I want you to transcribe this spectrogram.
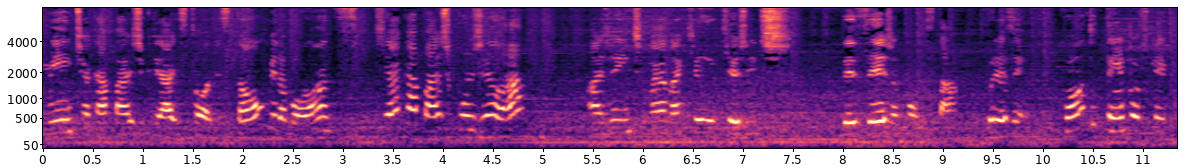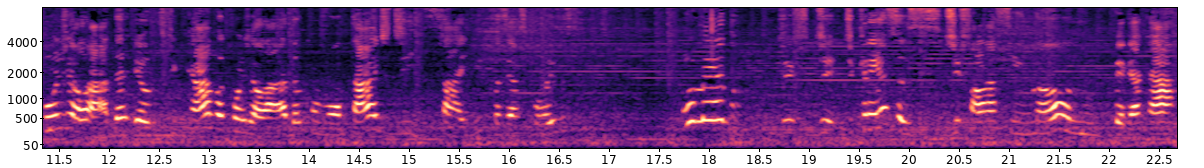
mente é capaz de criar histórias tão mirabolantes que é capaz de congelar a gente, né, naquilo que a gente deseja conquistar. Por exemplo, quanto tempo eu fiquei congelada, eu ficava congelada com vontade de sair, fazer as coisas, por medo de, de, de crenças, de falar assim, não, pegar carro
